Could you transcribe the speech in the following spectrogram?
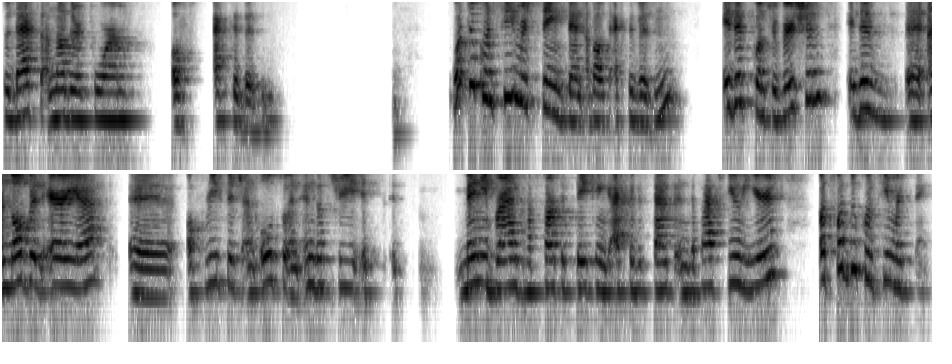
So that's another form of activism. What do consumers think then about activism? It is controversial. It is uh, a novel area uh, of research and also an industry. It, it, many brands have started taking activist stance in the past few years. But what do consumers think?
